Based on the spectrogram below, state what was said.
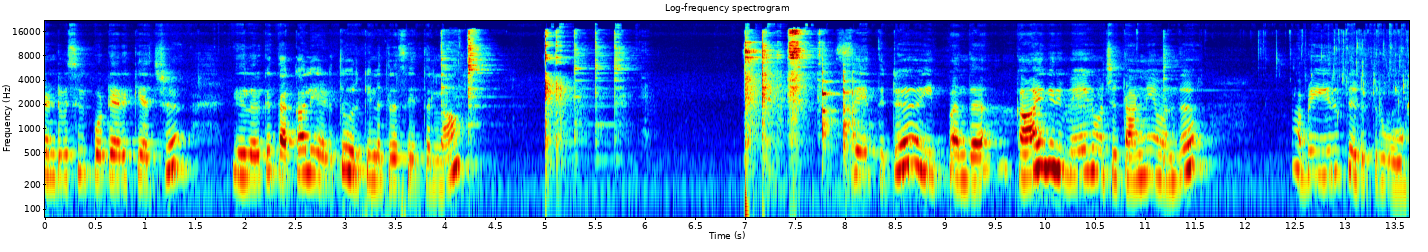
ரெண்டு விசில் போட்டு இறக்கியாச்சு. இதில் இருக்க தக்காளி எடுத்து ஒரு கிண்ணத்தில் சேர்த்துடலாம். சேர்த்துட்டு இப்போ அந்த காய்கறி வேக வச்ச தண்ணியை வந்து அப்படியே இருத்து எடுத்துருவோம்.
